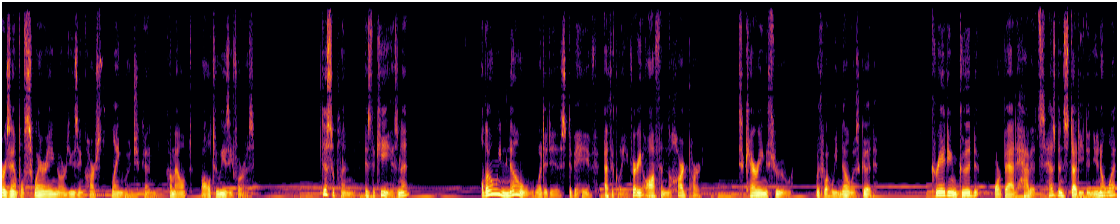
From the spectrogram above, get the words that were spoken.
For example, swearing or using harsh language can come out all too easy for us. Discipline is the key, isn't it? Although we know what it is to behave ethically, very often the hard part is carrying through with what we know is good. Creating good or bad habits has been studied, and you know what?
